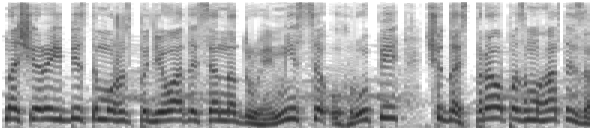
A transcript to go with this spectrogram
наші регбісти можуть сподіватися на друге місце у групі, що дасть право позмагати за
